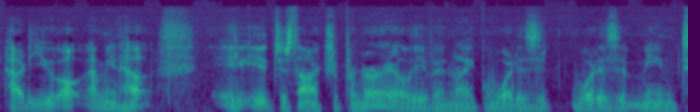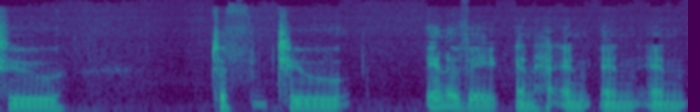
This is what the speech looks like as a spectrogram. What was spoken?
how do you oh, I mean how you just entrepreneurial even like what is it what does it mean to to to innovate and and and and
